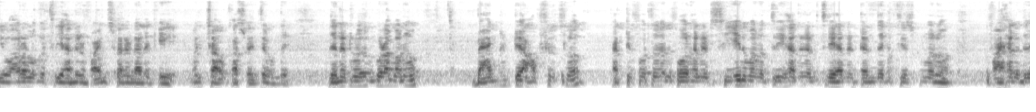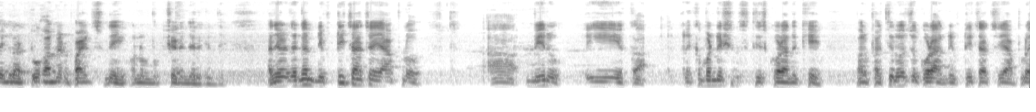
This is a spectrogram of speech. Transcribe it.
ఈ వారంలో త్రీ హండ్రెడ్ పాయింట్స్ పెరగడానికి మంచి అవకాశం అయితే ఉంది. నిన్నటి రోజు కూడా మనం బ్యాంక్ నిఫ్టీ ఆప్షన్స్లో thirty four thousand four hundred సిఈని మనం three hundred three hundred ten దగ్గర తీసుకుని మనం ఫైవ్ హండ్రెడ్ దగ్గర టూ హండ్రెడ్ పాయింట్స్ని మనం బుక్ చేయడం జరిగింది. అదేవిధంగా నిఫ్టీ చాచా యాప్లో మీరు ఈ యొక్క రికమెండేషన్స్ తీసుకోవడానికి మనం ప్రతిరోజు కూడా నిఫ్టీ చాచా యాప్లో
